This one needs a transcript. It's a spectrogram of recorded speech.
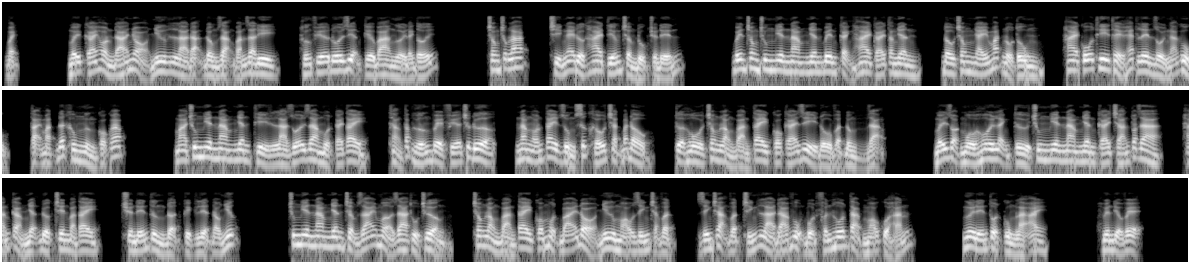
Bạch. mấy cái hòn đá nhỏ như là đạn đồng dạng bắn ra đi hướng phía đối diện kia ba người đánh tới. Trong chốc lát, chỉ nghe được hai tiếng trầm đục chuyển đến. Bên trong trung niên nam nhân bên cạnh hai cái tăng nhân, đầu trong nháy mắt nổ tung, hai cỗ thi thể hét lên rồi ngã gục, tại mặt đất không ngừng có gắp mà trung niên nam nhân thì là dỗi ra một cái tay, thẳng tắp hướng về phía trước đưa, năm ngón tay dùng sức khấu chặt bắt đầu, tựa hồ trong lòng bàn tay có cái gì đồ vật đồng dạng. Mấy giọt mồ hôi lạnh từ trung niên nam nhân cái chán toát ra, hắn cảm nhận được trên bàn tay chuyển đến từng đợt kịch liệt đau nhức. Trung niên nam nhân chậm rãi mở ra thủ trưởng, trong lòng bàn tay có một bãi đỏ như máu dính chặt vật dính trạng vật chính là đá vụn bột phấn hôn tạp máu của hắn. Ngươi đến tột cùng là ai? Huyền điệu vệ.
